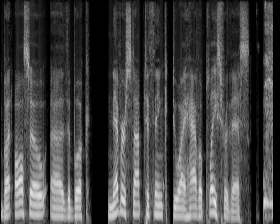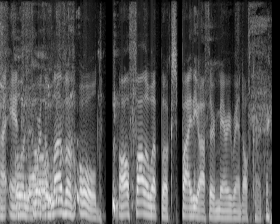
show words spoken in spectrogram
but also uh, the book Never Stop to Think Do I Have a Place for This? Uh, and Oh, no. For the Love of Old, all follow up books by the author Mary Randolph Carter.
